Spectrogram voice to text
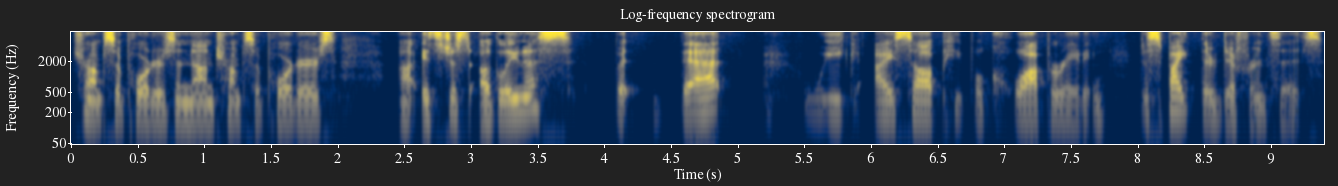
Trump supporters and non Trump supporters, uh, it's just ugliness. But that week, I saw people cooperating despite their differences.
